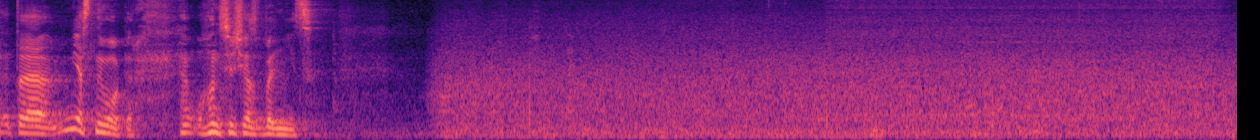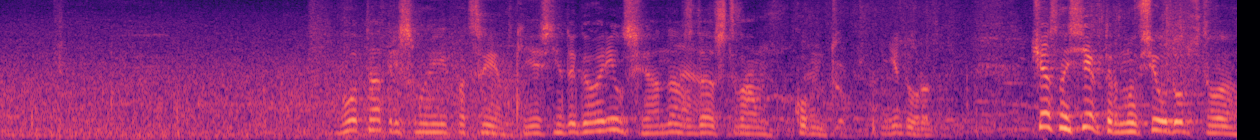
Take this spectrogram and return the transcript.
это местный опер. Он сейчас в больнице. Вот адрес моей пациентки. Я с ней договорился, она сдаст вам комнату. Недорого. Частный сектор, но все удобства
